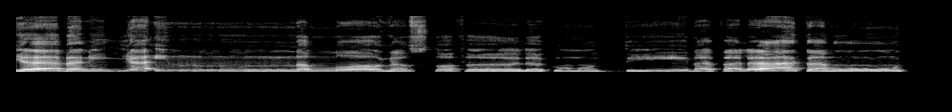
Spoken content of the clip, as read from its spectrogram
يا بني إن الله اصطفى لكم الدين فلا تموتن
